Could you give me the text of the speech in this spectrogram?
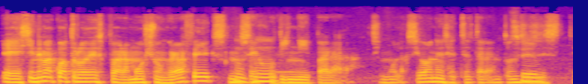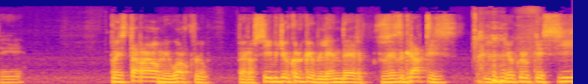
Eh, Cinema 4D es para motion graphics, no sé, Houdini para simulaciones, etcétera. Entonces, este, pues está raro mi workflow. Pero sí, yo creo que Blender pues es gratis. yo creo que sí.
